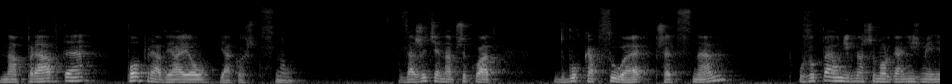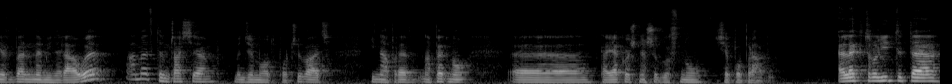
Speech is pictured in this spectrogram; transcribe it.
naprawdę poprawiają jakość snu. Zażycie na przykład dwóch kapsułek przed snem uzupełni w naszym organizmie niezbędne minerały, a my w tym czasie będziemy odpoczywać i na, na pewno e, ta jakość naszego snu się poprawi. Elektrolity te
